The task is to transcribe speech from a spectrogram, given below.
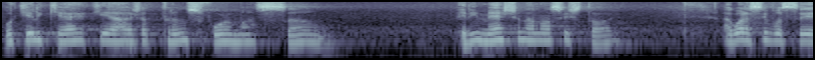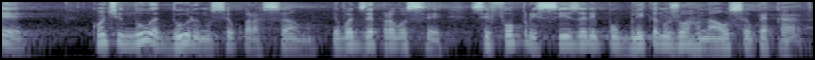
Porque Ele quer que haja transformação. Ele mexe na nossa história. Agora, se você continua duro no seu coração, eu vou dizer para você: se for preciso, ele publica no jornal o seu pecado,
